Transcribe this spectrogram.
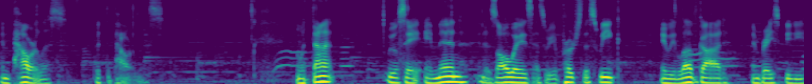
and powerless with the powerless. And with that, we will say amen. And as always, as we approach this week, may we love God, embrace beauty,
